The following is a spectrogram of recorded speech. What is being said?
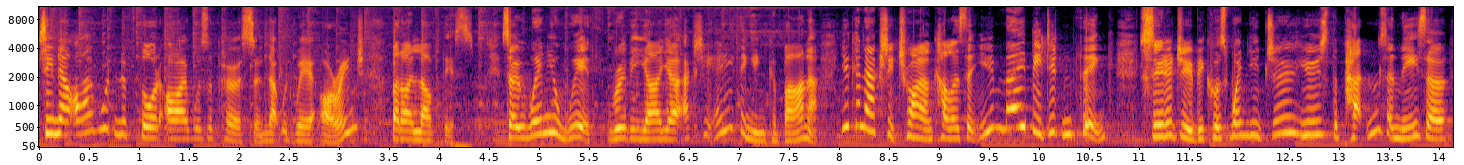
See, now I wouldn't have thought I was a person that would wear orange, but I love this. So when you're with Ruby Yaya, actually anything in Kabana, you can actually try on colours that you maybe didn't think suited you because when you do use the patterns, and these are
